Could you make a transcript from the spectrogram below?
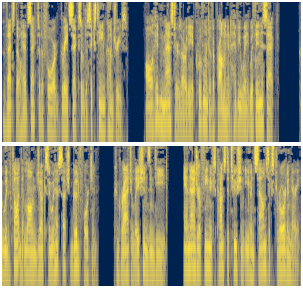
That's the head sect of the four great sects of the 16 countries. All hidden masters are the equivalent of a prominent heavyweight within a sect. Who would have thought that Long Juxu would have such good fortune? Congratulations indeed. An Azure Phoenix constitution even sounds extraordinary.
